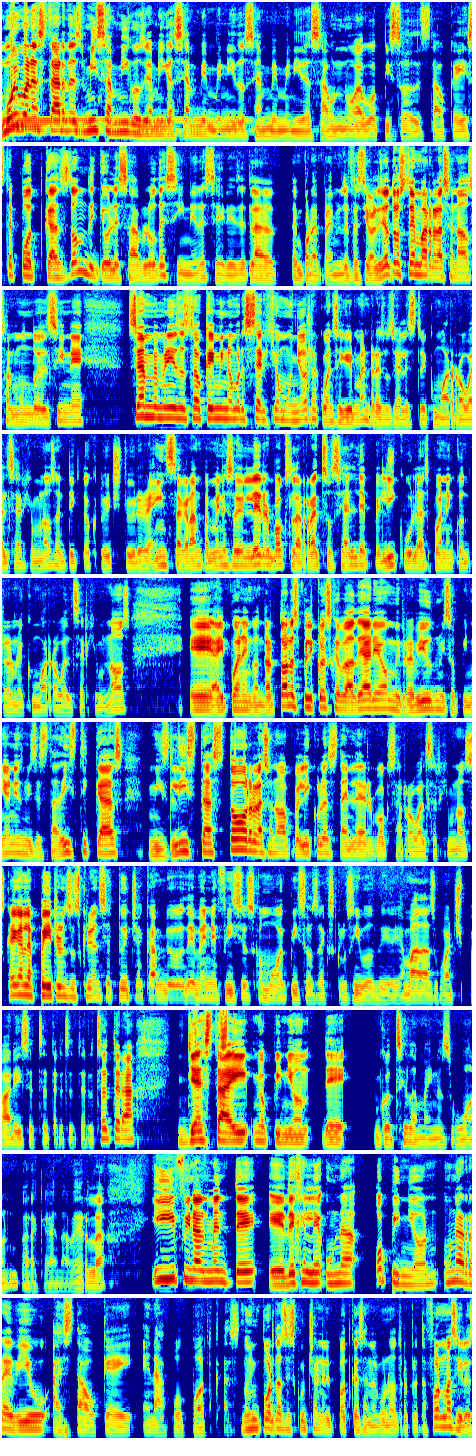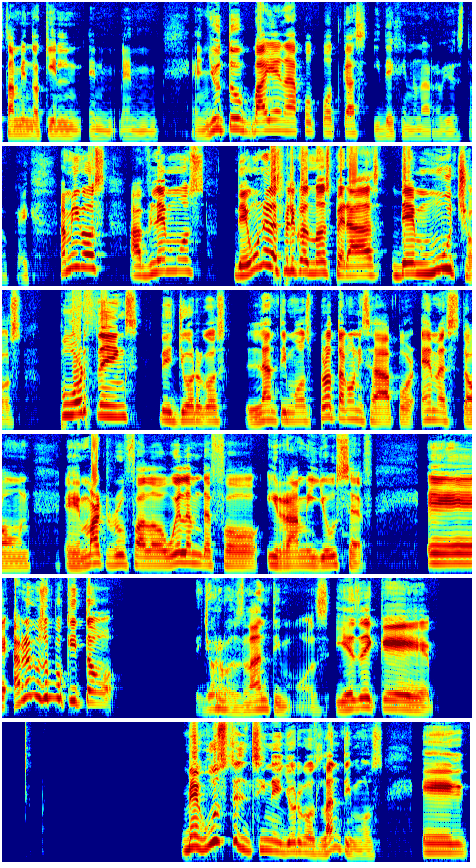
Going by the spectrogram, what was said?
Muy buenas tardes, mis amigos y amigas. Sean bienvenidos, sean bienvenidas a un nuevo episodio de Está OK, este podcast donde yo les hablo de cine, de series, de la temporada de premios, de festivales y otros temas relacionados al mundo del cine. Sean bienvenidos a Está OK, mi nombre es Sergio Muñoz. Recuerden seguirme en redes sociales, estoy como arroba el Sergio Muñoz en TikTok, Twitch, Twitter e Instagram. También estoy en Letterboxd, la red social de películas. Pueden encontrarme como arroba el Sergio Muñoz. Eh, ahí pueden encontrar todas las películas que veo a diario, mis reviews, mis opiniones, mis estadísticas, mis listas, todo relacionado a películas está en Letterboxd, arroba el Sergio Muñoz. Cáiganle a Patreon, suscríbanse a Twitch a cambio de beneficios como episodios exclusivos, videollamadas, watch parties, etcétera, etcétera, etcétera. Ya está ahí mi opinión de Godzilla Minus One para que vayan a verla. Y finalmente, eh, déjenle una opinión, una review a Está OK en Apple Podcast. No importa si escuchan el podcast en alguna otra plataforma, si lo están viendo aquí en, YouTube, vayan a Apple Podcast y dejen una review de Está OK. Amigos, hablemos de una de las películas más esperadas de muchos, Poor Things de Yorgos Lantimos, protagonizada por Emma Stone, eh, Mark Ruffalo, Willem Dafoe y Rami Youssef. Eh, hablemos un poquito de Yorgos Lántimos. Y es de que me gusta el cine de Yorgos Lántimos. Eh,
